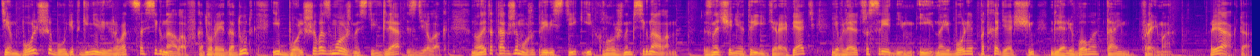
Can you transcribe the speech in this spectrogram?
тем больше будет генерироваться сигналов, которые дадут и больше возможностей для сделок. Но это также может привести к ложным сигналам. Значения 3-5 являются средним и наиболее подходящим для любого таймфрейма. Реактор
